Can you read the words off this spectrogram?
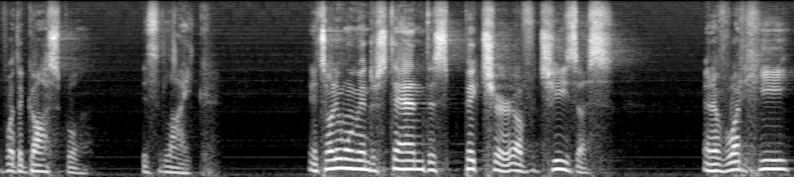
of what the gospel is like. And it's only when we understand this picture of Jesus and of what he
